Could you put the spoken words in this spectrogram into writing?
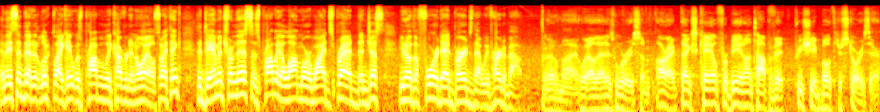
and they said that it looked like it was probably covered in oil. So I think the damage from this is probably a lot more widespread than just, you know, the four dead birds that we've heard about. Oh my, well, that is worrisome. All right, thanks, Kale for being on top of it. Appreciate both your stories there.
